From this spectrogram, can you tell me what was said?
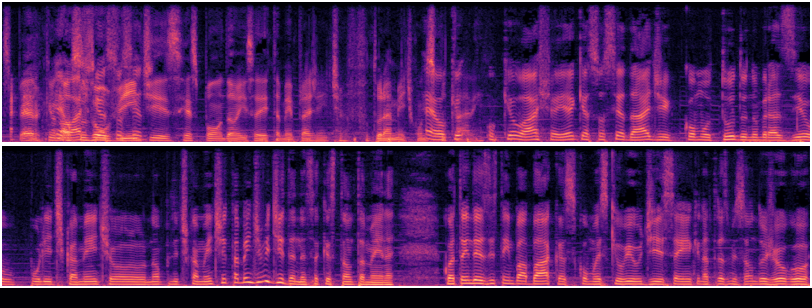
Espero que os nossos que ouvintes sociedade... respondam isso aí também pra gente futuramente, quando é, escutarem. O que, o que eu acho aí é que a sociedade, como tudo no Brasil, politicamente ou não politicamente, tá bem dividida nessa questão também, né? Enquanto ainda existem babacas, como esse que o Will disse aí, que na transmissão do jogo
